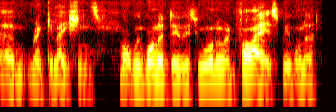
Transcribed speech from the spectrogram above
um, regulations. What we want to do is we want to advise, we want to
